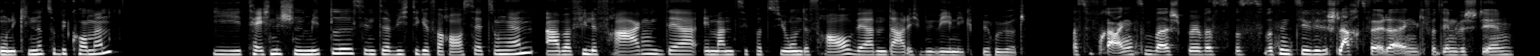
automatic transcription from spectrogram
ohne Kinder zu bekommen. Die technischen Mittel sind der wichtige Voraussetzungen, aber viele Fragen der Emanzipation der Frau werden dadurch wenig berührt. Was für Fragen zum Beispiel? Was, was, was sind die Schlachtfelder eigentlich, vor denen wir stehen?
